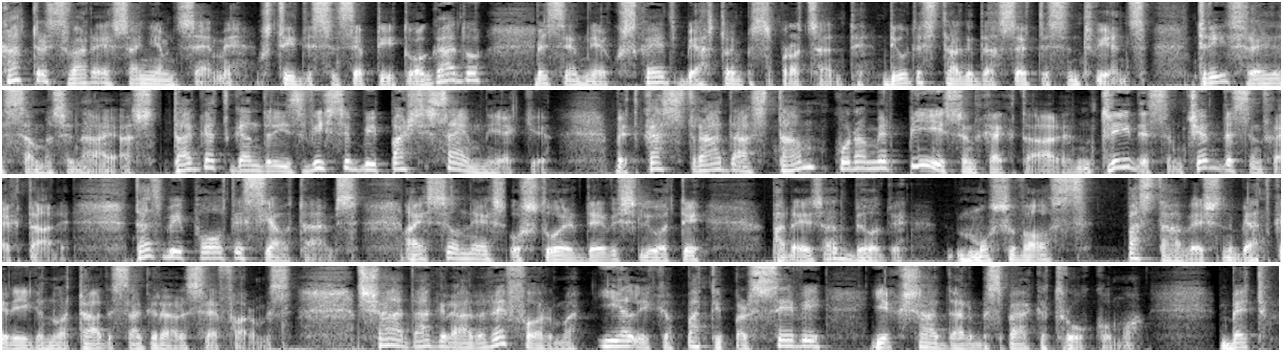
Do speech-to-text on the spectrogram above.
Katrs varēja saņemt zemi. Uz 37. gadu bezzemnieku skaits bija 18%, 20. gadā 71, trīs reizes samazinājās. Tagad gandrīz visi bija paši saimnieki, bet kas strādās tam, kuram ir 50 hektāri, 30, nu, 40 hektāri? Tas bija politisks jautājums. Aizsilnieks uz to ir devis ļoti pareizi atbildi. Mūsu valsts pastāvēšana bija atkarīga no tādas agrāras reformas. Šāda agrāra reforma ielika pati par sevi iekšā darba spēka trūkumu. Bet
